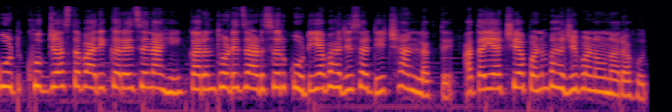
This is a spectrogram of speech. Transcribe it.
कूट खूप जास्त बारीक करायचे नाही कारण थोडे जाडसर कूट या भाजीसाठी छान लागते. आता याची आपण भाजी बनवणार आहोत.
